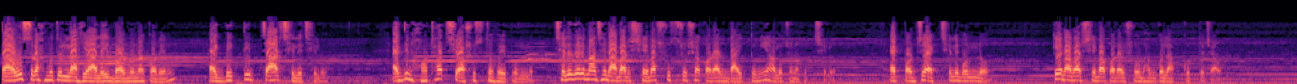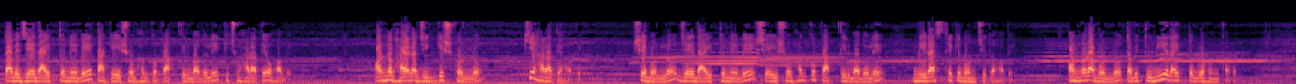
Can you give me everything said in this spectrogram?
তাউস রহমতুল্লাহ আলাই বর্ণনা করেন, এক ব্যক্তির চার ছেলে ছিল। একদিন হঠাৎ সে অসুস্থ হয়ে পড়ল। ছেলেদের মাঝে বাবার সেবা শুশ্রূষা করার দায়িত্ব নিয়ে আলোচনা হচ্ছিল। এক পর্যায়ে এক ছেলে বলল, কে বাবার সেবা করার সৌভাগ্য লাভ করতে চাও? তবে যে দায়িত্ব নেবে, তাকে এই সৌভাগ্য প্রাপ্তির বদলে কিছু হারাতেও হবে। অন্য ভাইয়েরা জিজ্ঞেস করল, কি হারাতে হবে? সে বলল, যে দায়িত্ব নেবে, সেই সৌভাগ্য প্রাপ্তির বদলে মিরাজ থেকে বঞ্চিত হবে। অন্যরা বলল, তবে তুমি এ দায়িত্ব গ্রহণ করো।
